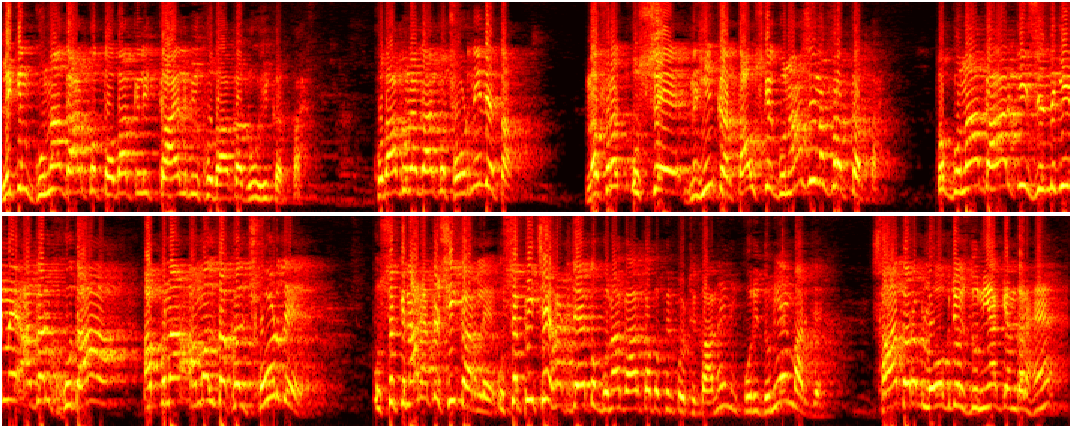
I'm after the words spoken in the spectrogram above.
لیکن گناگار کو توبہ کے لیے قائل بھی خدا کا روح ہی کرتا ہے۔ خدا گناگار کو چھوڑ نہیں دیتا۔ نفرت اس سے نہیں کرتا، اس کے گناہ سے نفرت کرتا ہے۔ تو گناگار کی زندگی میں اگر خدا اپنا عمل دخل چھوڑ دے، اس سے کنارہ کشی کر لے، اس سے پیچھے ہٹ جائے، تو گناگار کا تو پھر کوئی ٹھکانا ہی نہیں، پوری دنیا ہی مار جائے۔ سات ارب لوگ جو اس دنیا کے اندر ہیں،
